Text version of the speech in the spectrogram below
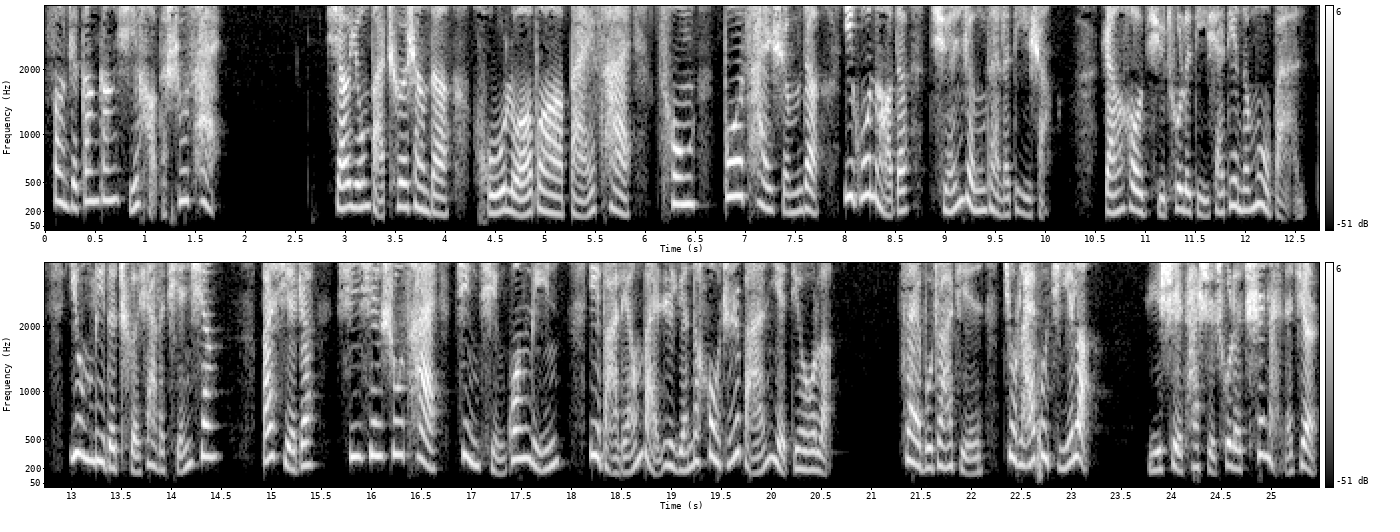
放着刚刚洗好的蔬菜。小勇把车上的胡萝卜、白菜、葱、菠菜什么的，一股脑的全扔在了地上。然后取出了底下垫的木板，用力的扯下了钱箱，把写着“新鲜蔬菜，敬请光临”一把两百日元的厚纸板也丢了。再不抓紧就来不及了。于是他使出了吃奶的劲儿，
